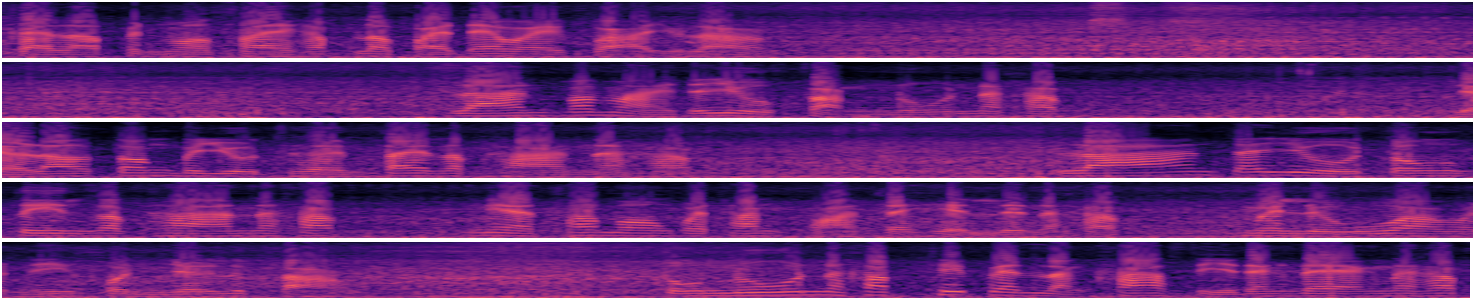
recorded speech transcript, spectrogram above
แต่เราเป็นมอเตอร์ไซค์ครับ เราไปได้ไวกว่าอยู่แล้ว ร้านป้าหมายจะอยู่ฝั่งนู้นนะครับ เดี๋ยวเราต้องไปอยู่เทิร์นใต้สะพานนะครับ ร้านจะอยู่ตรงตีนสะพานนะครับ เนี่ยถ้ามองไปทางขวาจะเห็นเลยนะครับ ไม่รู้ว่าวันนี้คนเยอะหรือเปล่า ตรงนู้นนะครับที่เป็นหลังคาสีแดงๆนะครับ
